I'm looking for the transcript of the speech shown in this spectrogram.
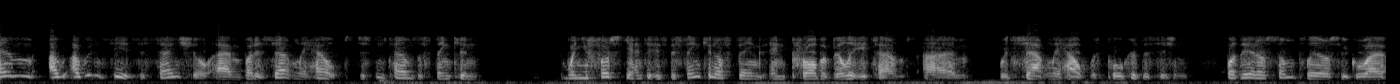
Um, I, I wouldn't say it's essential, um, but it certainly helps just in terms of thinking. When you first get into it, it's the thinking of things in probability terms um, would certainly help with poker decisions. But there are some players who go out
